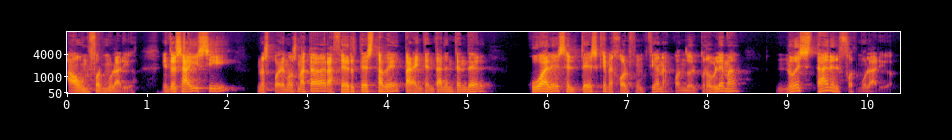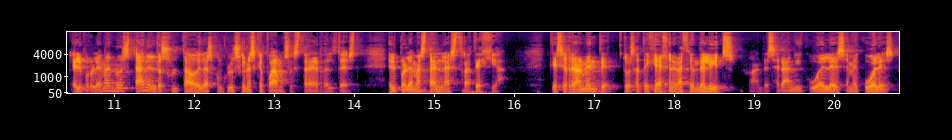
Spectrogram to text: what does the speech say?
a un formulario. Y entonces ahí sí nos podemos matar, hacer test A-B para intentar entender cuál es el test que mejor funciona, cuando el problema no está en el formulario, el problema no está en el resultado y las conclusiones que podamos extraer del test, el problema está en la estrategia. Que si realmente tu estrategia de generación de leads, antes eran IQLs, MQLs,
